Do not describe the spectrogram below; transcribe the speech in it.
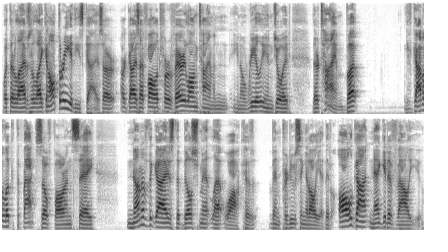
what their lives are like. And all three of these guys are, are guys I followed for a very long time and, you know, really enjoyed their time. But you've got to look at the facts so far and say, none of the guys that Bill Schmidt let walk has been producing at all yet. They've all got negative value,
